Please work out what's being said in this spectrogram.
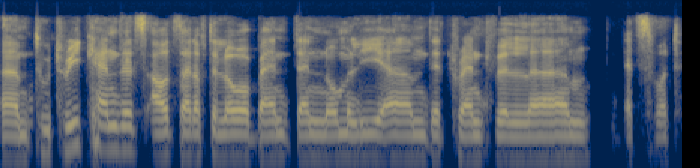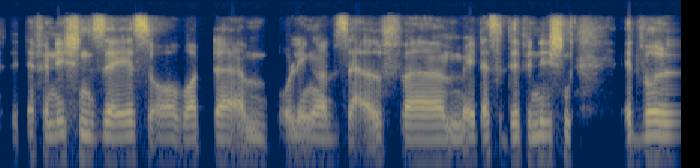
um, two, three candles outside of the lower band, then normally um, the trend will, um, that's what the definition says or what um, Bollinger itself um, made as a definition, it will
